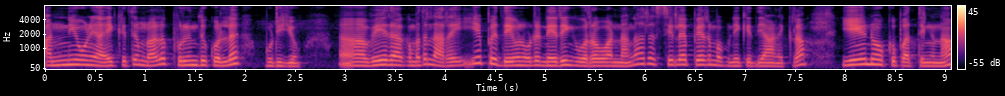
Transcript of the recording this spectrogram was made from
ஐக்கியத்தை நம்மளால் புரிந்து கொள்ள முடியும். வேதாகமத்தில் நிறைய பேர் தேவனோட நெருங்கி உறவாடினாங்க அதில் சில பேர் நம்ம இன்றைக்கி தியானிக்கலாம். ஏனோக்கு பார்த்தீங்கன்னா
